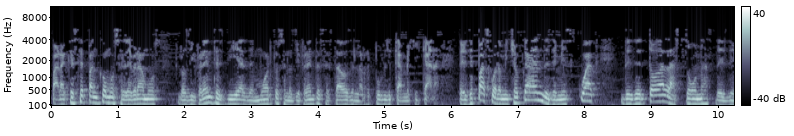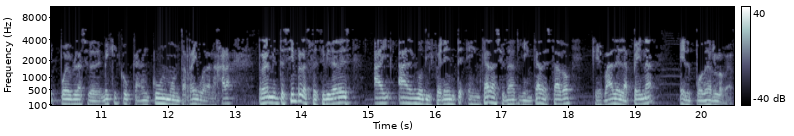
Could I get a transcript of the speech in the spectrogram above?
para que sepan cómo celebramos los diferentes días de muertos en los diferentes estados de la República Mexicana, desde Pátzcuaro, Michoacán, desde Miscuac, desde todas las zonas, desde Puebla, Ciudad de México, Cancún, Monterrey, Guadalajara. Realmente siempre las festividades hay algo diferente en cada ciudad y en cada estado que vale la pena el poderlo ver.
